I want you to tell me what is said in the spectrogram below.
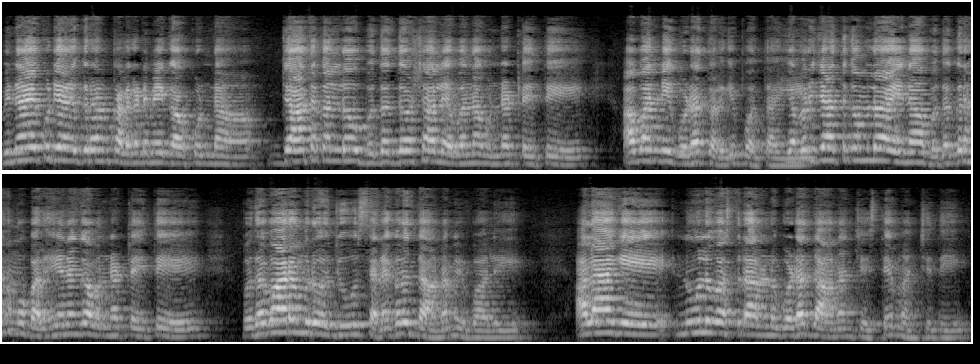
వినాయకుడి అనుగ్రహం కలగడమే కాకుండా జాతకంలో బుధ దోషాలు ఏమైనా ఉన్నట్లయితే అవన్నీ కూడా తొలగిపోతాయి. ఎవరి జాతకంలో అయినా బుధగ్రహము బలహీనంగా ఉన్నట్లయితే బుధవారం రోజు శనగలు దానం ఇవ్వాలి. అలాగే నూలు వస్త్రాలను కూడా దానం చేస్తే మంచిది.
